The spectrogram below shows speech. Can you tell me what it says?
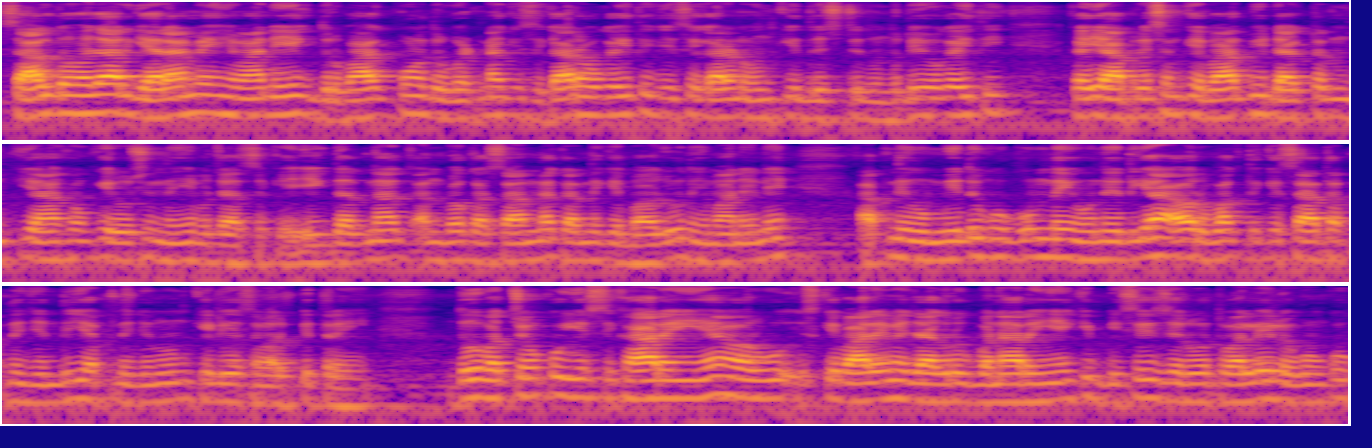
साल 2011 में हिमानी एक दुर्भाग्यपूर्ण दुर्घटना की शिकार हो गई थी, जिसके कारण उनकी दृष्टि धुंधली हो गई थी। कई ऑपरेशन के बाद भी डॉक्टर उनकी आँखों की रोशनी नहीं बचा सके। एक दर्दनाक अनुभव का सामना करने के बावजूद हिमानी ने अपनी उम्मीदों को गुम नहीं होने दिया और वक्त के साथ अपनी ज़िंदगी, अपने जुनून के लिए समर्पित रहीं। दो बच्चों को ये सिखा रही हैं और वो इसके बारे में जागरूक बना रही हैं कि विशेष ज़रूरत वाले लोगों को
